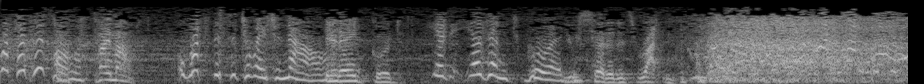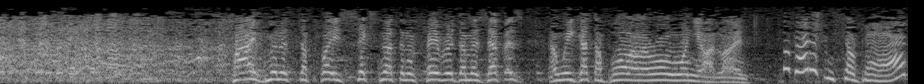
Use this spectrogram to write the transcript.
What's that whistle? Oh, time out. Oh, what's the situation now? It ain't good. It isn't good. You said it. It's rotten. Five minutes to play, six nothing in favor of the Mazeppas, and we got the ball on our own one yard line. Well, that isn't so bad.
